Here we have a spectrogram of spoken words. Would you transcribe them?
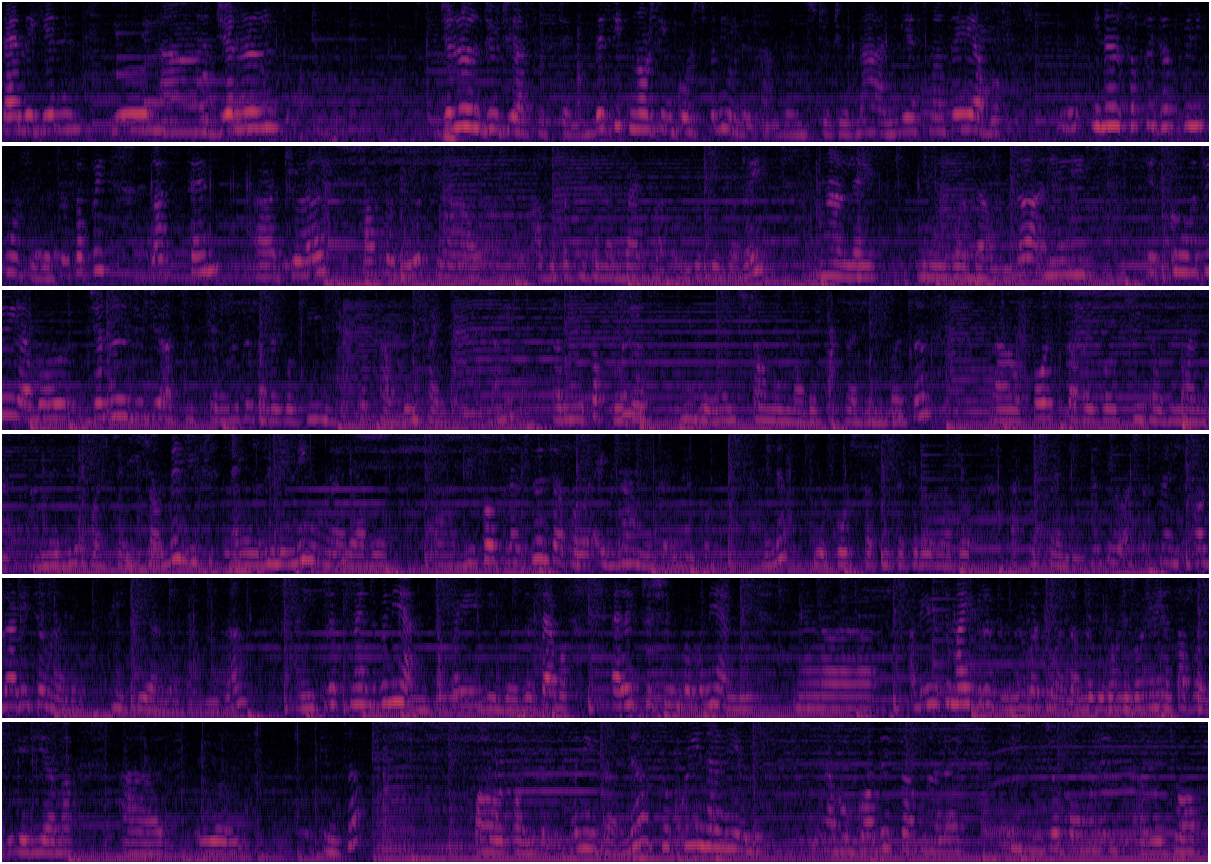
त्यहाँदेखि यो general general duty assistant basic nursing course पनि हुँदैछ हाम्रो इन्स्टिट्युटमा अनि यसमा चाहिँ अब यिनीहरू सबै जति पनि कोर्स हुँदैछ सबै class ten twelve pass out होस् या अब कतिजना ब्याक गर्दै उनीहरूलाई गर्दा हुन्छ। अनि यसको चाहिँ अब जेनरल ड्युटी असिस्टेन्टको चाहिँ तपाईँको fees eight thousand five hundred fees तर यो सब फिजहरू इन्स्टलमेन्टमा बेसिसमा दिनुपर्छ फर्स्ट तपाईँको थ्री थाउजन्ड वान हामीले दियो फर्स्ट इन्स्टलमेन्ट एन्ड रिमेनिङ उनीहरूले अब बिफोर प्लेसमेन्ट अथवा एक्जाम हुन्छ यिनीहरूको होइन? यो कोर्स सकिसकेर उनीहरूको असेसमेन्ट हुन्छ। त्यो असेसमेन्ट अगाडि चाहिँ उनीहरूले फी क्लियर गर्दा हुन्छ। अनि प्लेसमेन्ट पनि हामी सबै दिन्छौँ। जस्तै अब इलेक्ट्रिसियनको पनि हामी माइग्रेट हुनुपर्छ भनेर चाहिँ तपाईँहरूको एरियामा यो के भन्छ? पावर पोइन्टहरू छ नि त होइन? सो कोही नानीहरू अब गर्दैछ उनीहरूलाई इन फ्युचर पर्मानेन्ट अब जब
